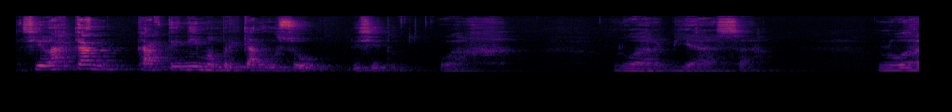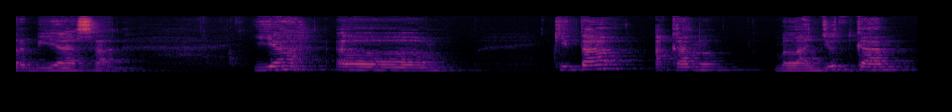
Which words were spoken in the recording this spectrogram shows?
silahkan Kartini memberikan usul di situ Wah, luar biasa, luar biasa. Ya, em, kita akan melanjutkan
